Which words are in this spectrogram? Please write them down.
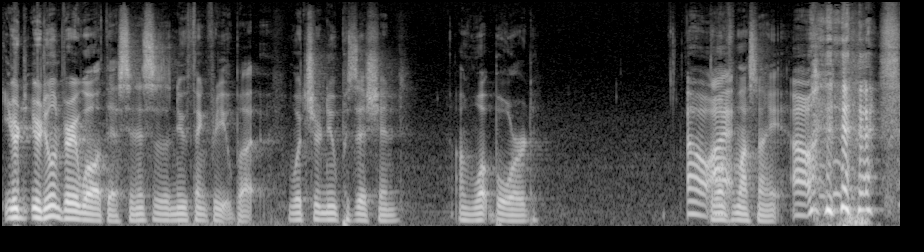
You're you're doing very well at this, and this is a new thing for you. But what's your new position on what board? Oh, The one I, from last night. oh,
